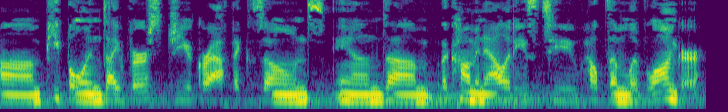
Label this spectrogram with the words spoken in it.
um, people in diverse geographic zones and um, the commonalities to help them live longer.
